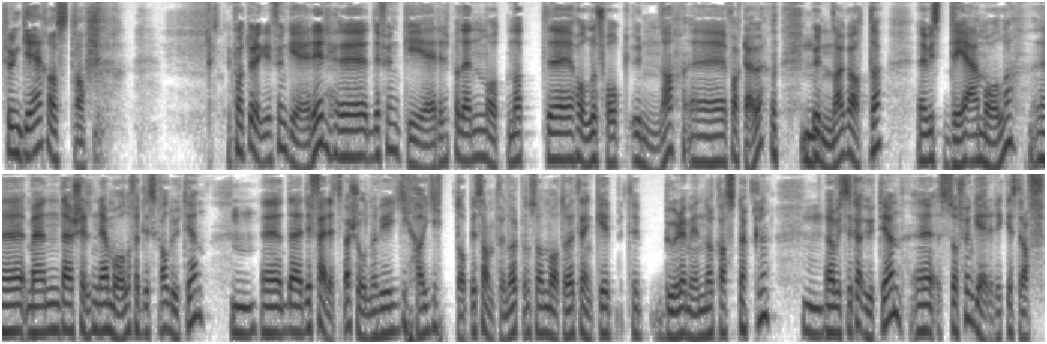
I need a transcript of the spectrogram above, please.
Fungerer straff? Det fungerer. Eh, Det fungerer på den måten at det holder folk unna fortauet, mm. unna gata, eh, hvis det er målet. Eh, Men det er sjelden det er målet, for at de skal ut igjen. Mm. Det er de færreste personene vi har gitt opp i samfunnet vårt på en sånn måte hvor vi tenker bur dem inn og kast nøkkelen. Og hvis de skal ut igjen, eh, så fungerer ikke straff.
